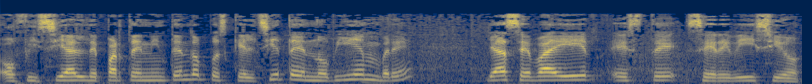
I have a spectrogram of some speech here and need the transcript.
oficial de parte de Nintendo, pues que el 7 de noviembre ya se va a ir este servicio.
